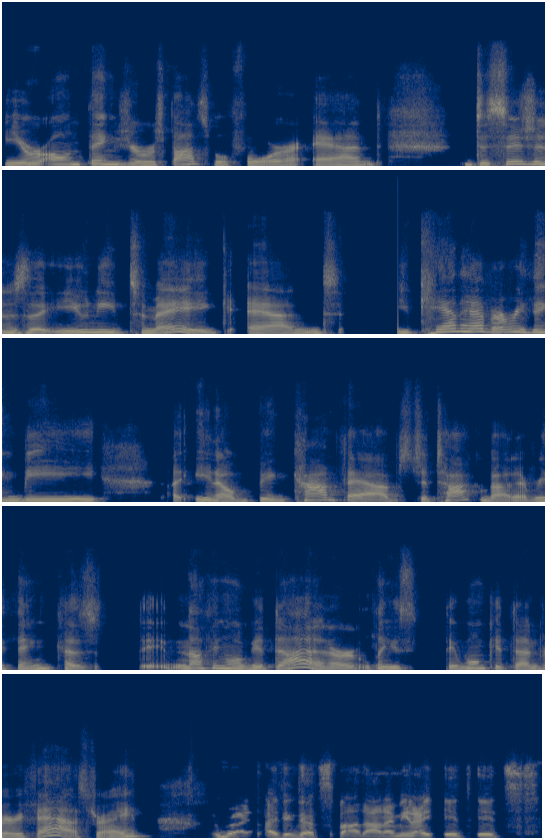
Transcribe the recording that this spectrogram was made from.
your own things you're responsible for and decisions that you need to make and you can't have everything be uh, you know, big confabs to talk about everything because nothing will get done, or at least it won't get done very fast, right? Right. I think that's spot on. I mean, I it, it's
